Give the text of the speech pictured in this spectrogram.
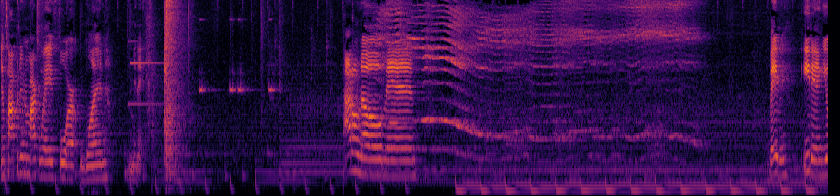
and pop it in the microwave for one minute. I don't know, man. Baby, Eden, you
